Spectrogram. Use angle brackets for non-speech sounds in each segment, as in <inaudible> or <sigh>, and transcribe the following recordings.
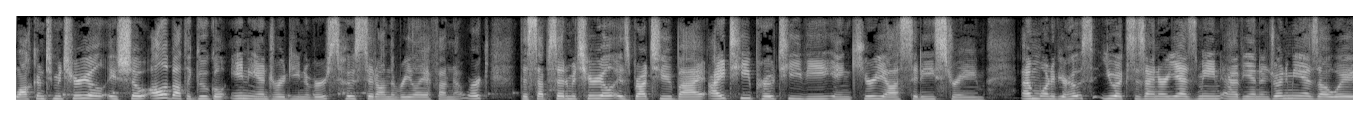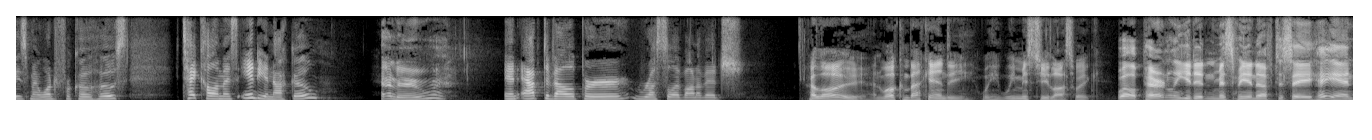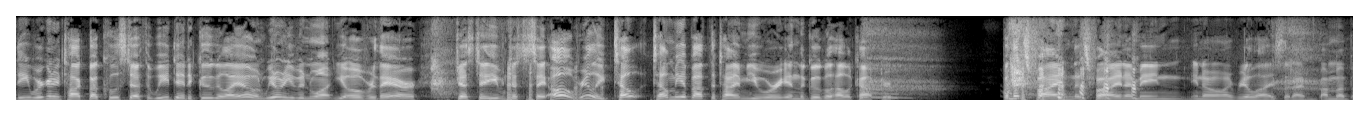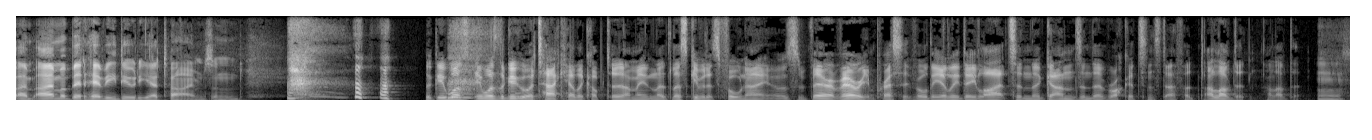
Welcome to Material, a show all about the Google and Android universe, hosted on the Relay FM network. This episode of Material is brought to you by IT Pro TV and Curiosity Stream. I'm one of your hosts, UX designer Yasmine Evjen, and joining me as always, my wonderful co-host, tech columnist Andy Ihnatko. Hello. And app developer Russell Ivanovich. Hello, and welcome back, Andy. We we missed you last week. Well, apparently you didn't miss me enough to say, "Hey, Andy, we're going to talk about cool stuff that we did at Google I/O, and we don't even want you over there just to even just to say, oh, really? Tell tell me about the time you were in the Google helicopter." But that's fine. That's fine. I mean, you know, I realize that I'm I'm a, I'm, I'm a bit heavy duty at times, and Look, it was it was the Google Attack helicopter. I mean, let, us give it its full name. It was very very impressive. All the LED lights and the guns and the rockets and stuff. I, I loved it. I loved it. Mm.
